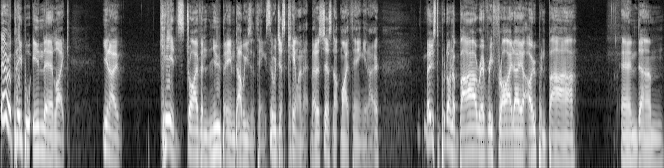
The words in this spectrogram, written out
there are people in there like you know kids driving new BMWs and things. They were just killing it but it's just not my thing you know. They used to put on a bar every Friday an open bar. And um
